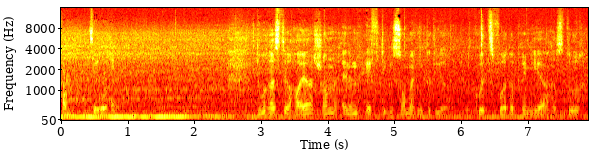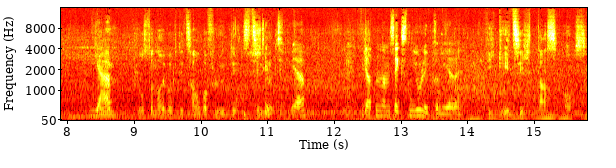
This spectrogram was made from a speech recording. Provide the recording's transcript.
Com. Du hast ja heuer schon einen heftigen Sommer hinter dir. Kurz vor der Premiere hast du ja. in Kloster Neuburg die Zauberflöte inszeniert. Stimmt, ja. Wir hatten am 6. Juli Premiere. Wie geht sich das aus?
